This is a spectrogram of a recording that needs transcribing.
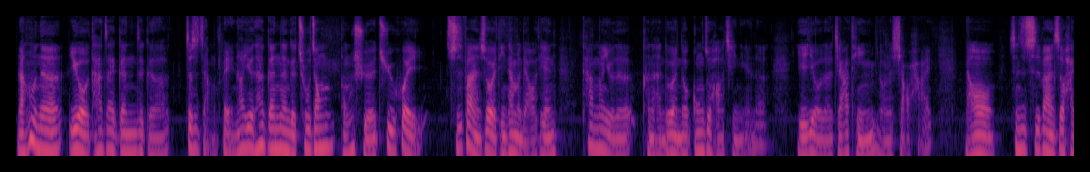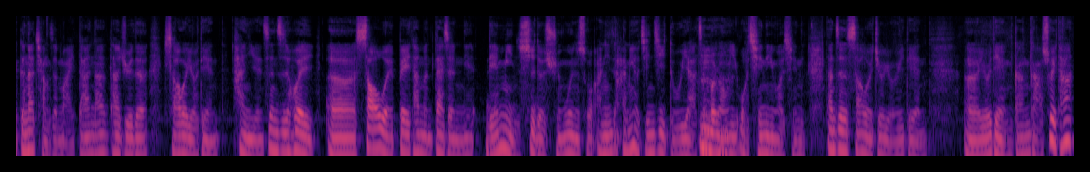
然后呢，也有他在跟这个这是长辈，然后也有他跟那个初中同学聚会吃饭的时候，也听他们聊天。他们有的可能很多人都工作好几年了，也有了家庭，有了小孩。”然后甚至吃饭的时候还跟他抢着买单，他他觉得稍微有点汗颜，甚至会呃稍微被他们带着怜怜悯式的询问说啊，你还没有经济独立啊，这么容易，我请你，我请你。但这稍微就有一点呃有一点尴尬，所以他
